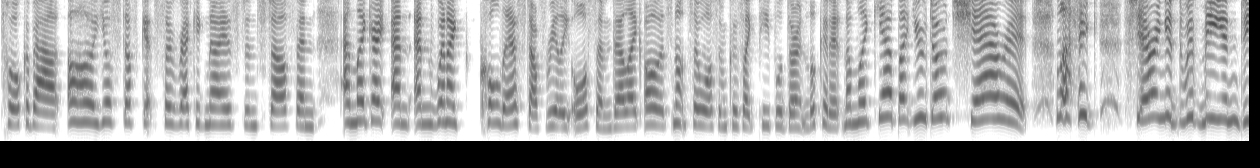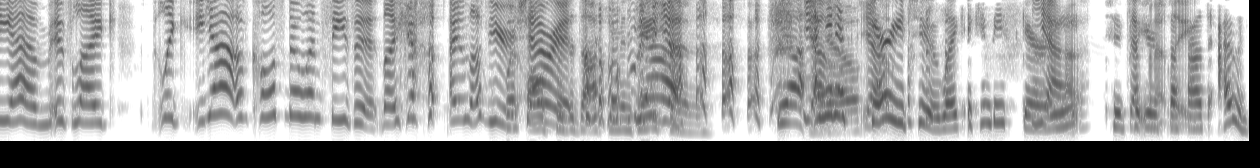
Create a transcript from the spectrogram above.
talk about, "Oh, your stuff gets so recognized and stuff." And and like I and and when I call their stuff really awesome, they're like, "Oh, it's not so awesome because like people don't look at it." And I'm like, "Yeah, but you don't share it. Like sharing it with me in DM is like like yeah, of course no one sees it. Like I love you. But share also it." the oh, documentation. yeah. yeah. Yeah. I mean, it's Yeah. scary too. Like it can be scary Yeah, to put your stuff out there. I would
